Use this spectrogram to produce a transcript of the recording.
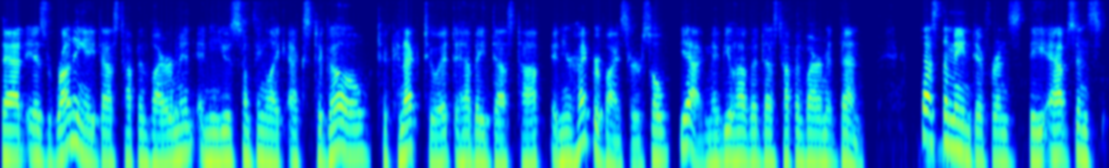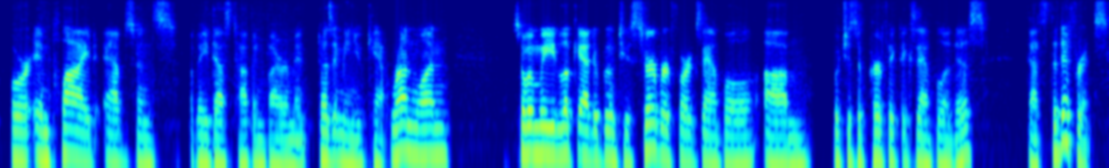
that is running a desktop environment, and you use something like X2Go to connect to it to have a desktop in your hypervisor. So yeah, maybe you'll have a desktop environment then. That's the main difference. The absence or implied absence of a desktop environment doesn't mean you can't run one. So when we look at Ubuntu Server, for example, um, which is a perfect example of this, that's the difference.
